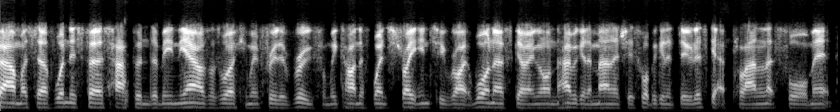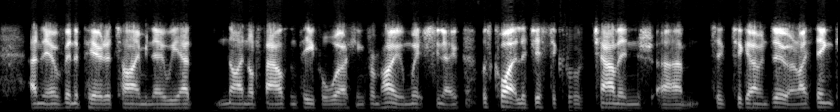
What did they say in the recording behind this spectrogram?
found myself when this first happened. I mean, the hours I was working went through the roof, and we kind of went straight into right, what on earth's going on? How are we going to manage this? What are we going to do? Let's get a plan. Let's form it. And you know, within a period of time, you know, we had nine odd thousand people working from home, which you know was quite a logistical challenge um, to to go and do. And I think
